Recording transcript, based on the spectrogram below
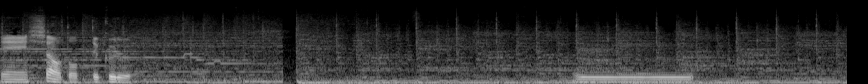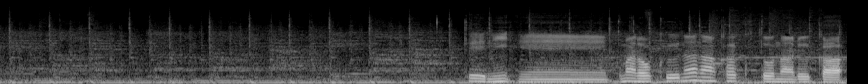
えー、飛車を取ってくる。う手に、えーとまあ、6七角となるか、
